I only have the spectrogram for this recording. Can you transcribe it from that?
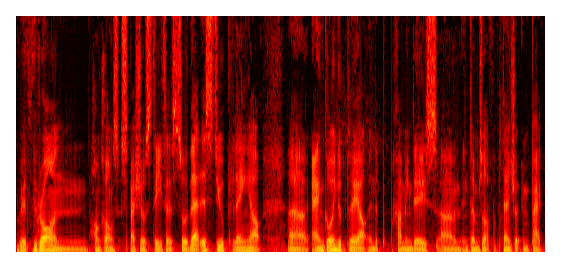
withdrawn Hong Kong's special status. So that is still playing out uh, and going to play out in the coming days um, in terms of a potential impact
